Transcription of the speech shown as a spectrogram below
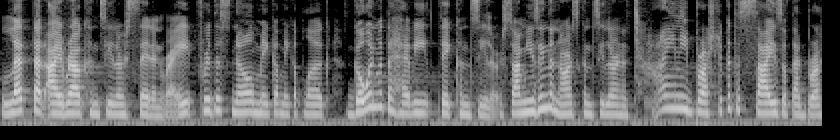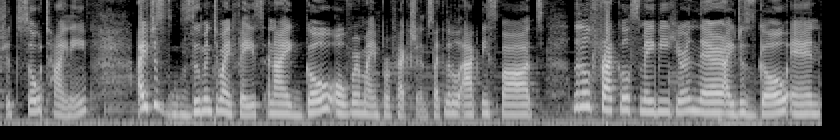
let that eyebrow concealer sit in, right? For this no makeup makeup look, go in with the heavy, thick concealer. So I'm using the NARS concealer in a tiny brush. Look at the size of that brush, it's so tiny. I just zoom into my face and I go over my imperfections, like little acne spots, little freckles maybe here and there. I just go in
